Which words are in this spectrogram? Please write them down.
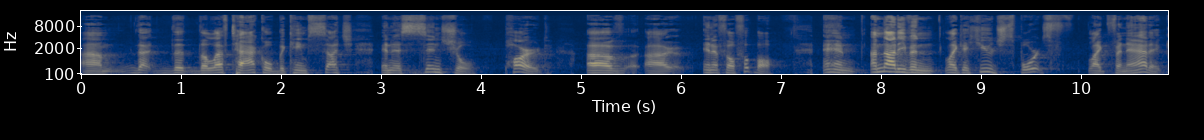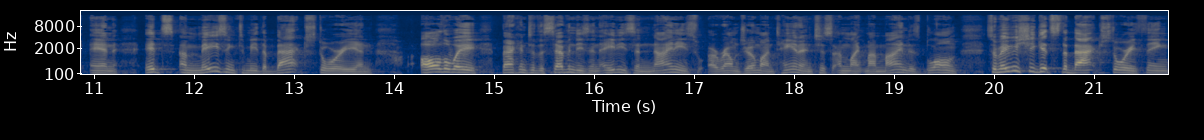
um, that the, the left tackle became such an essential part of uh, NFL football. And I'm not even like a huge sports like fanatic, and it's amazing to me the backstory and all the way back into the 70s and 80s and 90s around Joe Montana, and just I'm like, my mind is blown. So maybe she gets the backstory thing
